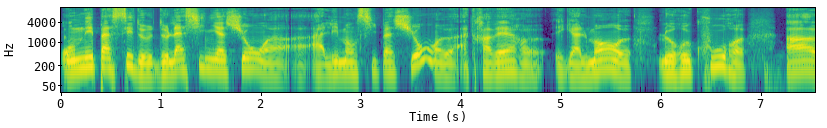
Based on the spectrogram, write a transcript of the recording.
on est passé de, l'assignation à, l'émancipation euh, à travers également le recours à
